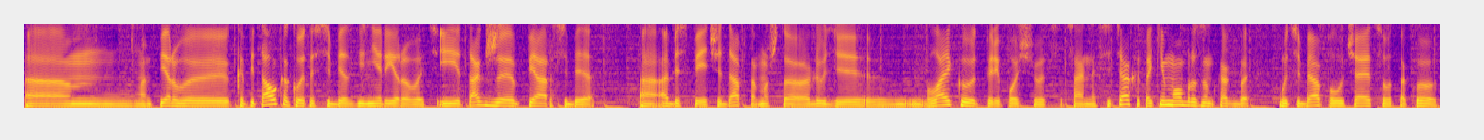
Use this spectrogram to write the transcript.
эм, первый капитал какой-то себе сгенерировать и также пиар себе э, обеспечить, да, потому что люди э, лайкают, перепощивают в социальных сетях, и таким образом как бы у тебя получается вот такой вот,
